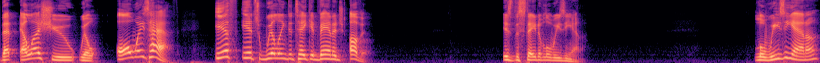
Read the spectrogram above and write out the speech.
that LSU will always have if it's willing to take advantage of it is the state of Louisiana. Louisiana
